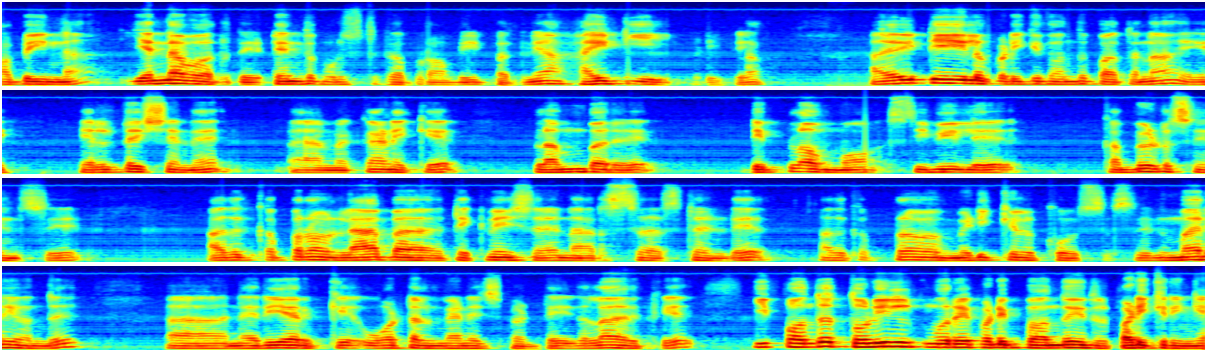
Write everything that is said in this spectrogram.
அப்படின்னா என்ன வருது? டென்த்து முடிச்சதுக்கு அப்புறம் அப்படின்னு பார்த்தீங்கன்னா ஐடிஐ படிக்கலாம். ஐடிஐயில் படிக்கிறது வந்து பார்த்தோன்னா electrician mechanic plumber diploma civil computer science அதுக்கப்புறம் லேப் டெக்னீஷியன் நர்ஸ் அசிஸ்டண்ட்டு அதுக்கப்புறம் மெடிக்கல் கோர்சஸ் இது மாதிரி வந்து நிறைய இருக்குது ஹோட்டல் மேனேஜ்மெண்ட்டு இதெல்லாம் இருக்குது இப்போ வந்து தொழில்முறை படிப்பு வந்து இதில் படிக்கிறீங்க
